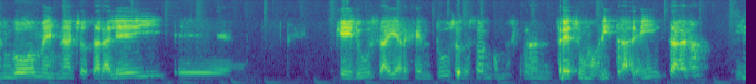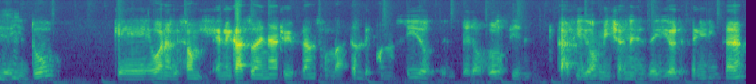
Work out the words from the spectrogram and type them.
Gómez, Nacho Saraley, eh, Querusa y Argentuso, que son como si fueran tres humoristas de Instagram y de YouTube, que bueno, que son, en el caso de Nacho y Fran son bastante conocidos, entre los dos tienen casi dos millones de seguidores en Instagram.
